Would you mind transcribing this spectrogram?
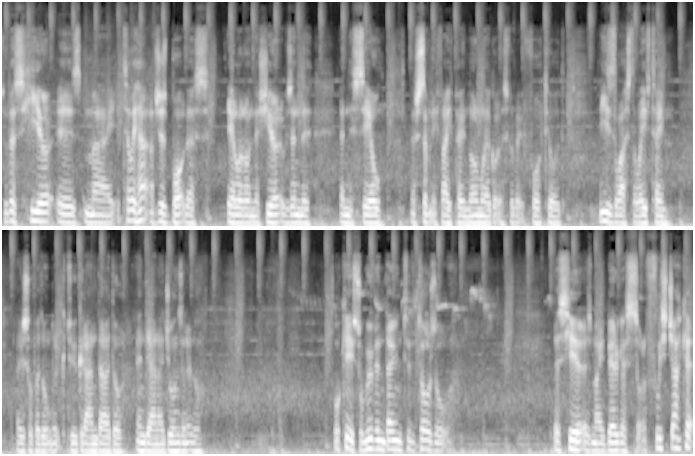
So this here is my Tilley hat. I've just bought this earlier on this year. It was in the in the sale they're £75 normally, I got this for about 40 odd. These last a lifetime. I just hope I don't look too grandad or Indiana Jones in it though. Okay, so moving down to the torso. This here is my Berghaus sort of fleece jacket.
